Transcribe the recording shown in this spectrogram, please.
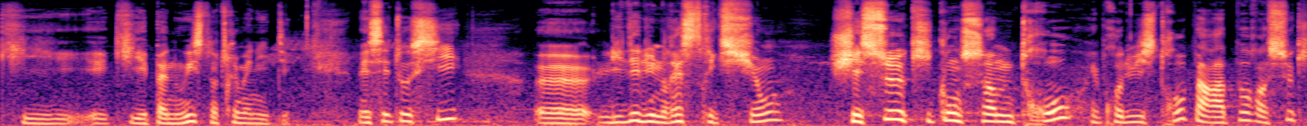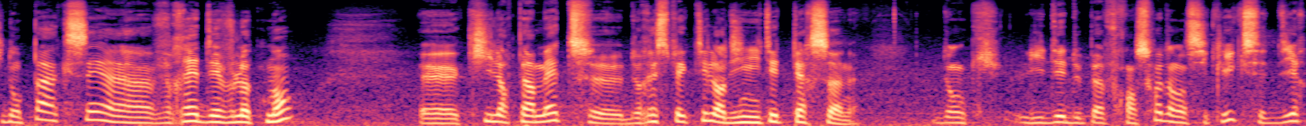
qui, qui épanouissent notre humanité. Mais c'est aussi euh, l'idée d'une restriction chez ceux qui consomment trop et produisent trop par rapport à ceux qui n'ont pas accès à un vrai développement euh, qui leur permette euh, de respecter leur dignité de personne. Donc l'idée de Pape François dans l'encyclique, c'est de dire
